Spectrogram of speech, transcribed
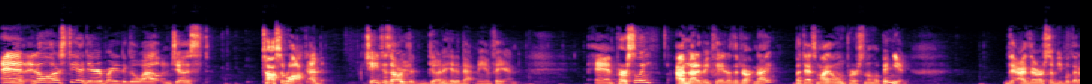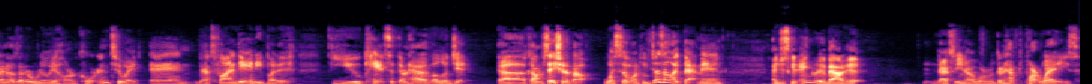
And in all honesty, I dare everybody to go out and just toss a rock. I, chances are you're gonna hit a Batman fan. And personally, I'm not a big fan of The Dark Knight, but that's my own personal opinion there are, there are some people that I know that are really hardcore into it, and that's fine and dandy. But if you can't sit there and have a legit uh, conversation about with someone who doesn't like Batman and just get angry about it, that's you know where we're gonna have to part ways.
